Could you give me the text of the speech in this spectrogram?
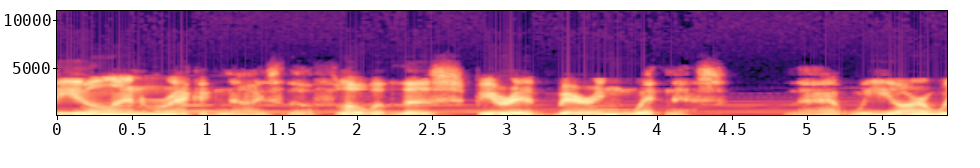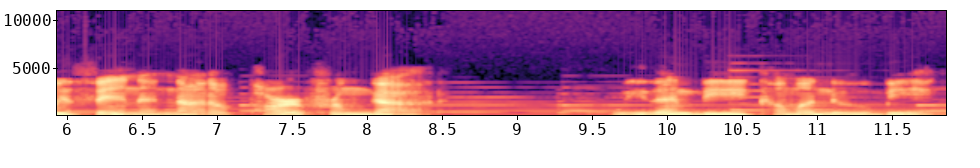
feel and recognize the flow of the Spirit bearing witness that we are within and not apart from God. We then become a new being,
